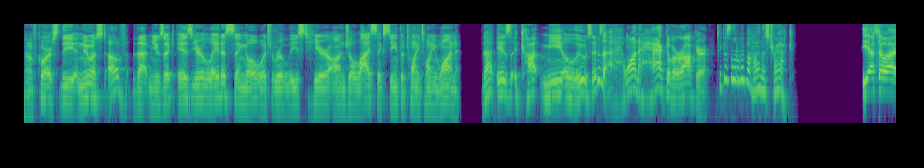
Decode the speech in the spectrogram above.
and of course, the newest of that music is your latest single, which released here on July 16th of 2021. That is Cut Me Loose. It is a one heck of a rocker. Take us a little bit behind this track. Yeah, so uh,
